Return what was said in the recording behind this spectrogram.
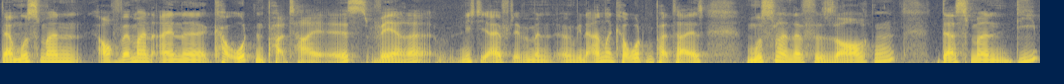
Da muss man, auch wenn man eine Chaotenpartei ist, wäre, nicht die AfD, wenn man irgendwie eine andere Chaotenpartei ist, muss man dafür sorgen, dass man die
